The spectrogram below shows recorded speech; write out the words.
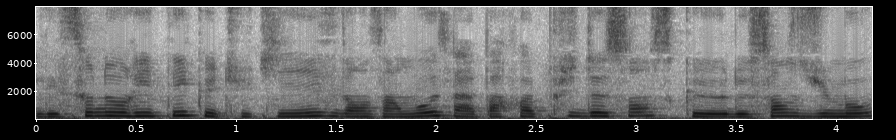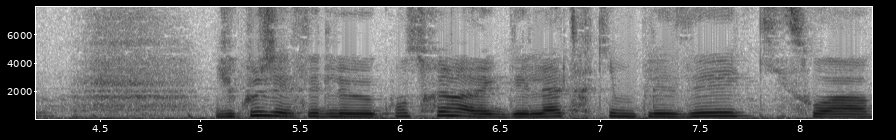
les sonorités que tu utilises dans un mot, ça a parfois plus de sens que le sens du mot. Du coup, j'ai essayé de le construire avec des lettres qui me plaisaient, qui soient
